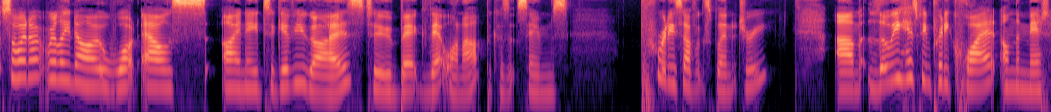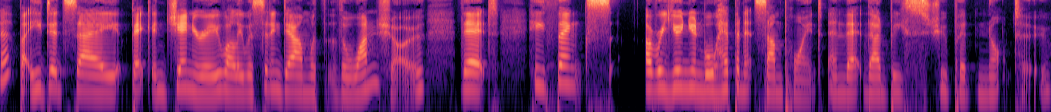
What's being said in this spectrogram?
So I don't really know what else I need to give you guys to back that one up because it seems pretty self explanatory. Um, Louis has been pretty quiet on the matter, but he did say back in January while he was sitting down with The One Show that he thinks a reunion will happen at some point and that they'd be stupid not to.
